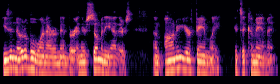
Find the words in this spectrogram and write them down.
He's a notable one I remember, and there's so many others. Um, honor your family, it's a commandment.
